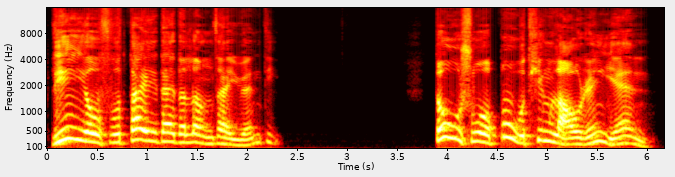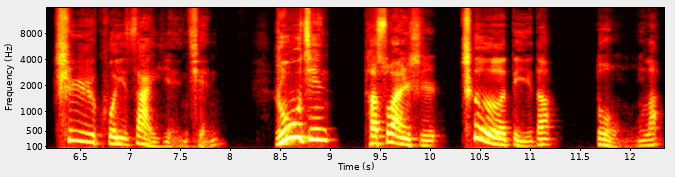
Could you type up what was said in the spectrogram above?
李有福呆呆的愣在原地。都说不听老人言，吃亏在眼前。如今他算是彻底的懂了。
